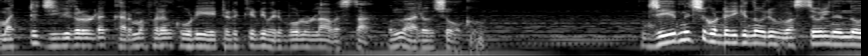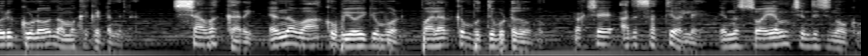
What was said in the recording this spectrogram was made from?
മറ്റു ജീവികളുടെ കർമ്മഫലം കൂടി ഏറ്റെടുക്കേണ്ടി വരുമ്പോഴുള്ള അവസ്ഥ ഒന്ന് ആലോചിച്ച് നോക്കൂ. ജീർണിച്ചു കൊണ്ടിരിക്കുന്ന ഒരു വസ്തുവിൽ നിന്ന് ഒരു ഗുണവും നമുക്ക് കിട്ടുന്നില്ല. ശവക്കറി എന്ന വാക്ക് ഉപയോഗിക്കുമ്പോൾ പലർക്കും ബുദ്ധിമുട്ട് തോന്നും. പക്ഷേ അത് സത്യമല്ലേ എന്ന് സ്വയം ചിന്തിച്ചു നോക്കൂ.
